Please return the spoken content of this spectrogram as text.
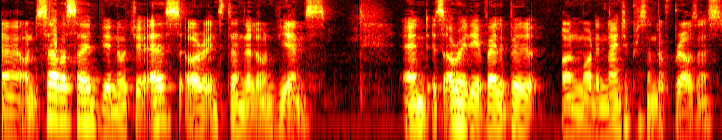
uh, on the server side via Node.js or in standalone VMs. And it's already available on more than 90% of browsers.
